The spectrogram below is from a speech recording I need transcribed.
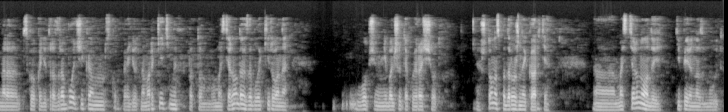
на сколько идет разработчикам, сколько идет на маркетинг, потом в мастернодах заблокировано. В общем, небольшой такой расчет. Что у нас по дорожной карте? А, мастерноды теперь у нас будет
